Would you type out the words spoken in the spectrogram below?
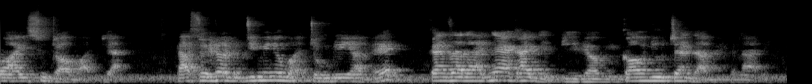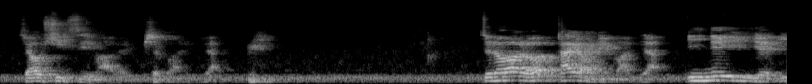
ဝါးဆုတောင်းပါဗျ။ဒါဆိုရင်တော့လူကြီးမင်းတို့မှာကြုံတွေ့ရမယ်။ကံစားတာအညံ့ခိုက်တွေပြေပြောင်းပြီးကောင်းကျိုးချမ်းသာမင်္ဂလာတွေရောက်ရှိစေမှာပဲဖြစ်ပါတယ်ဗျ။ကျွန်တော်ကတော့ထိုင်အောင်နေပါဗျ။ ဤနေ့ဤရက်ဤ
